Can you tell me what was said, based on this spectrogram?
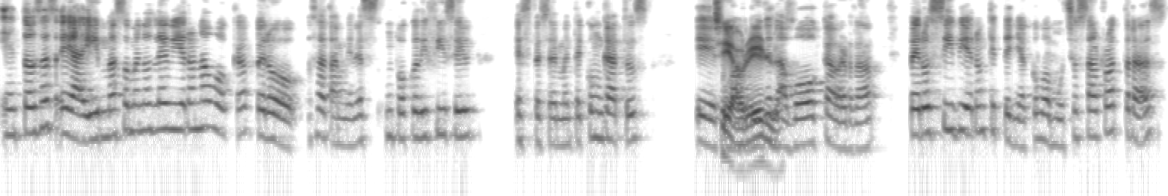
Entonces, eh, ahí más o menos le vieron la boca, pero, o sea, también es un poco difícil, especialmente con gatos, eh, Sí, abrirle la boca, ¿verdad? Pero sí vieron que tenía como mucho sarro atrás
